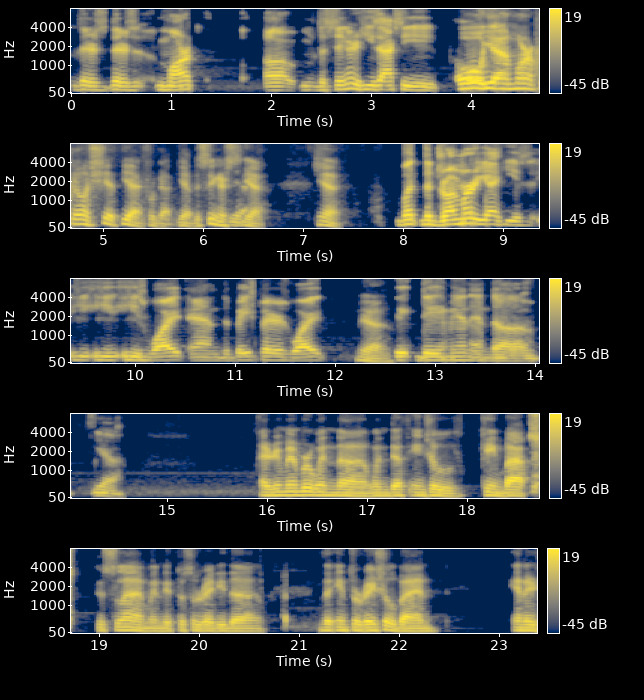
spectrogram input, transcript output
There's there's Mark, uh, the singer. He's actually, Oh yeah, Mark. Oh shit. Yeah, I forgot. Yeah, the singers. Yeah. Yeah. Yeah. but the drummer, yeah, he's he, he he's white, and the bass player is white. Yeah. Da- Damien and uh, yeah. I remember when uh, when Death Angel came back to Slam, and it was already the the interracial band, and I,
